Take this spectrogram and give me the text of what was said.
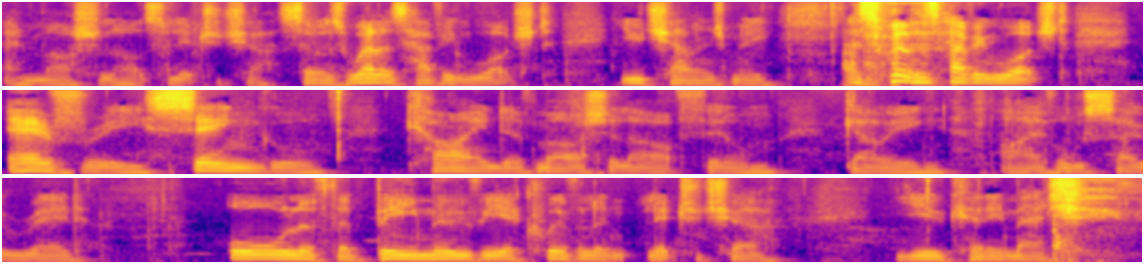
and martial arts literature. So, as well as having watched You Challenge Me, as well as having watched every single kind of martial art film going, I've also read all of the B movie equivalent literature you can imagine.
